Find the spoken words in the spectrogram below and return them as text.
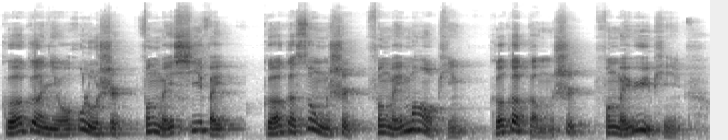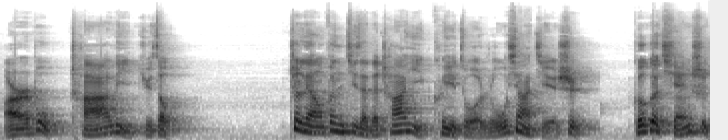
格格钮祜禄氏封为熹妃，格格宋氏封为茂嫔，格格耿氏封为玉嫔，尔部查吏具奏。这两份记载的差异可以做如下解释。格格前世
